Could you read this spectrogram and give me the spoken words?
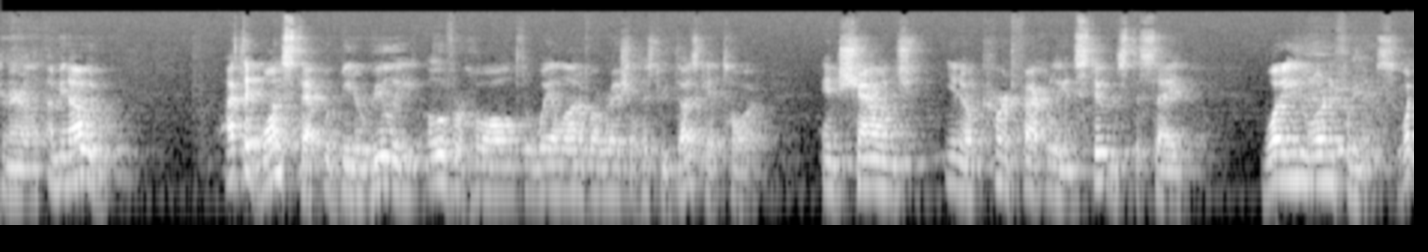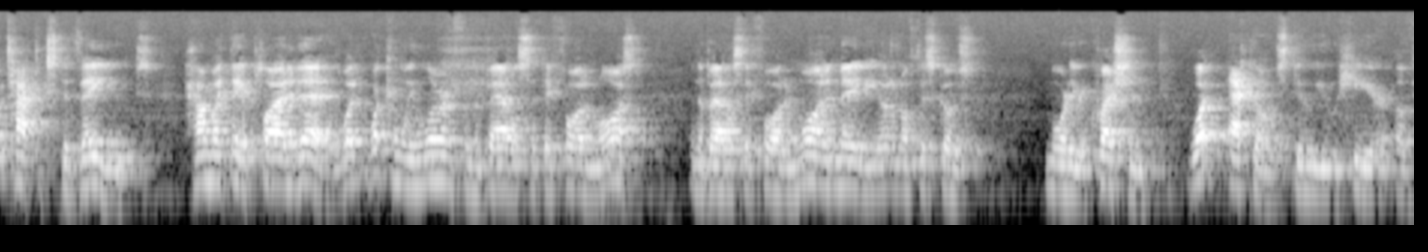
in Maryland. I mean, I would, I think one step would be to really overhaul the way a lot of our racial history does get taught and challenge, you know, current faculty and students to say, what are you learning from this? What tactics did they use? How might they apply today? What, what can we learn from the battles that they fought and lost and the battles they fought and won? And maybe, I don't know if this goes more to your question, what echoes do you hear of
